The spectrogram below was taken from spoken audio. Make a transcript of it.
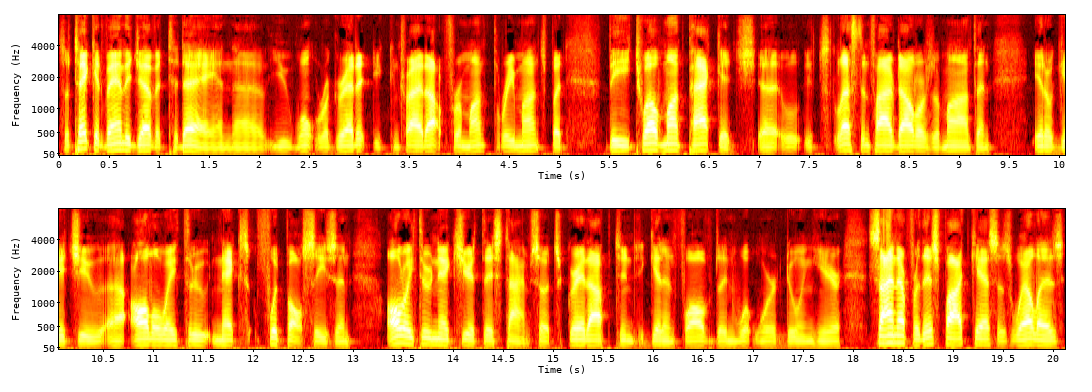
So take advantage of it today, and uh, you won't regret it. You can try it out for a month, three months, but the 12 month package, uh, it's less than $5 a month, and It'll get you uh, all the way through next football season, all the way through next year at this time. So it's a great opportunity to get involved in what we're doing here. Sign up for this podcast as well as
